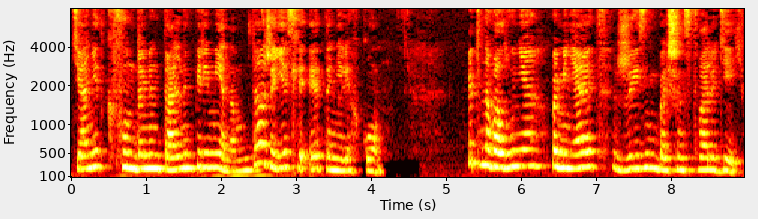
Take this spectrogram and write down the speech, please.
тянет к фундаментальным переменам, даже если это нелегко. Это новолуние поменяет жизнь большинства людей.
